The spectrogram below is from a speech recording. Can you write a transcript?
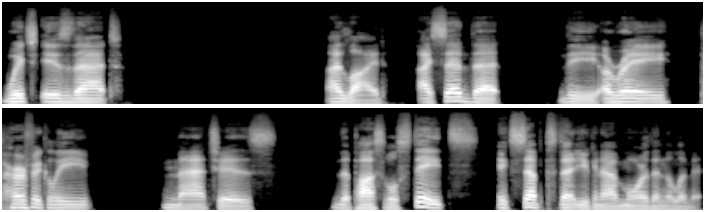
which is that I lied. I said that the array perfectly matches the possible states, except that you can have more than the limit.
